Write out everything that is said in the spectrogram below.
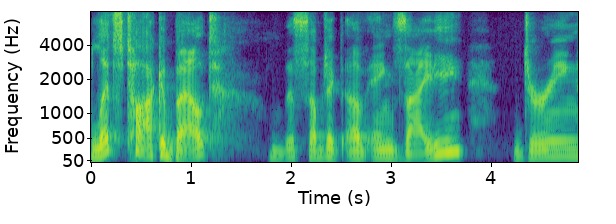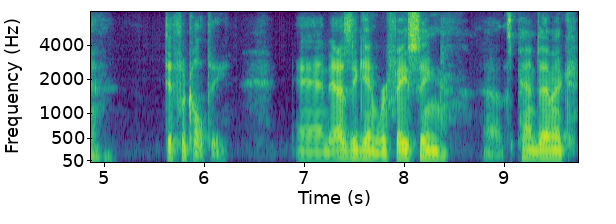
let's talk about this subject of anxiety during difficulty. And as again, we're facing uh, this pandemic,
